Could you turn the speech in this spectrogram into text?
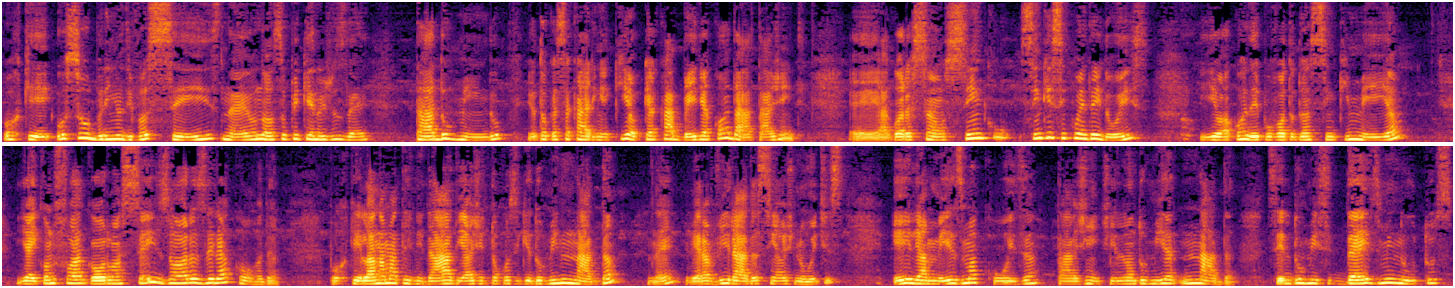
porque o sobrinho de vocês, né, o nosso pequeno José, tá dormindo. Eu tô com essa carinha aqui, ó, porque acabei de acordar, tá, gente? É, agora são 5, 5 e 52 e eu acordei por volta de umas 5 e meia. E aí, quando for agora, umas 6 horas, ele acorda. Porque lá na maternidade, a gente não conseguia dormir nada, né? Ele era virado, assim, às noites. Ele, a mesma coisa, tá, gente? Ele não dormia nada. Se ele dormisse 10 minutos,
